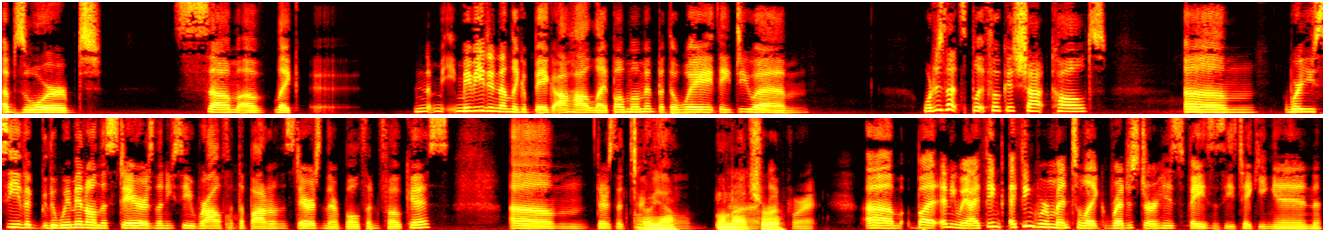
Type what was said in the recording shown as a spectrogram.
absorbed some of like, uh, n- maybe he didn't have like a big aha light bulb moment, but the way they do, um, what is that split focus shot called? Um, where you see the, the women on the stairs and then you see Ralph at the bottom of the stairs and they're both in focus. Um, there's a Oh yeah. I'm not uh, sure. for it. Um, but anyway, I think, I think we're meant to like register his face as he's taking in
